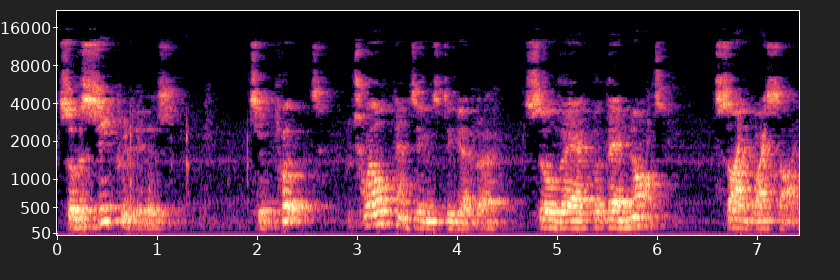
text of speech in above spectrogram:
So the secret is to put 12 pentagons together so they're, but they're not side by side.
